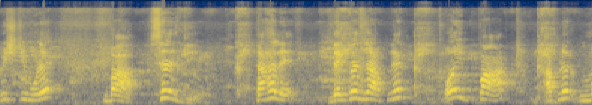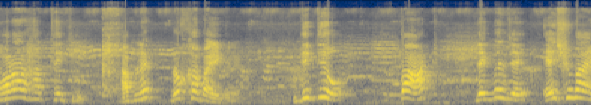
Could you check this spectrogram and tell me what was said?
বৃষ্টি মুড়ে বা সেচ দিয়ে। তাহলে দেখবেন যে আপনার ওই পাট আপনার মরার হাত থেকে আপনার রক্ষা পেয়ে গেলেন দ্বিতীয় পাট দেখবেন যে এই সময়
